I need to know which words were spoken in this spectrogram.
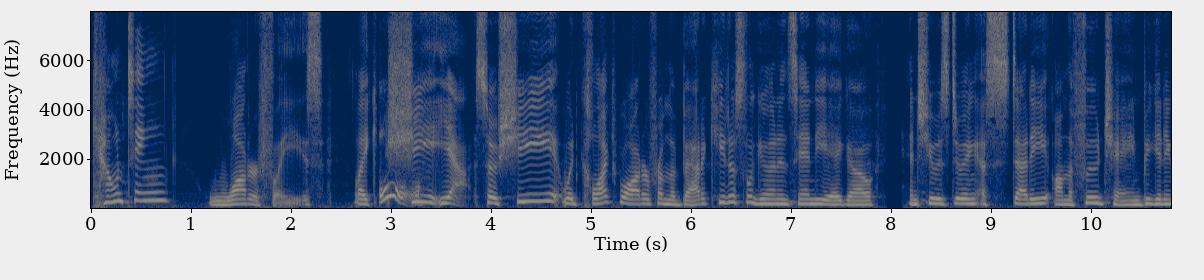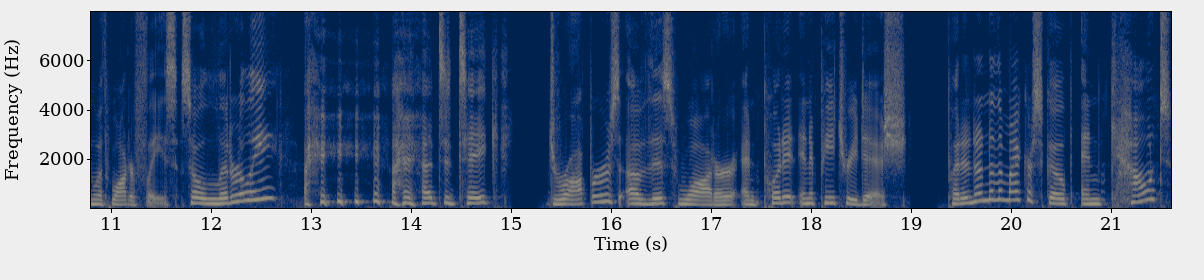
counting water fleas. Like Oh. she, yeah. So she would collect water from the Batiquitos Lagoon in San Diego, and she was doing a study on the food chain, beginning with water fleas. So literally, I, I had to take droppers of this water and put it in a petri dish, put it under the microscope, and count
